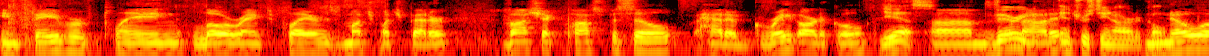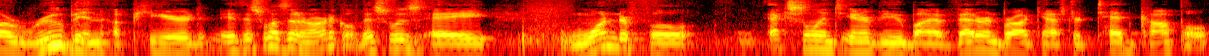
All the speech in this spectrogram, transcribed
in favor of playing lower ranked players much, much better. Vasek Pospisil had a great article. Yes, um, very interesting article. Noah Rubin appeared. This wasn't an article. This was a wonderful, excellent interview by a veteran broadcaster, Ted Koppel,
